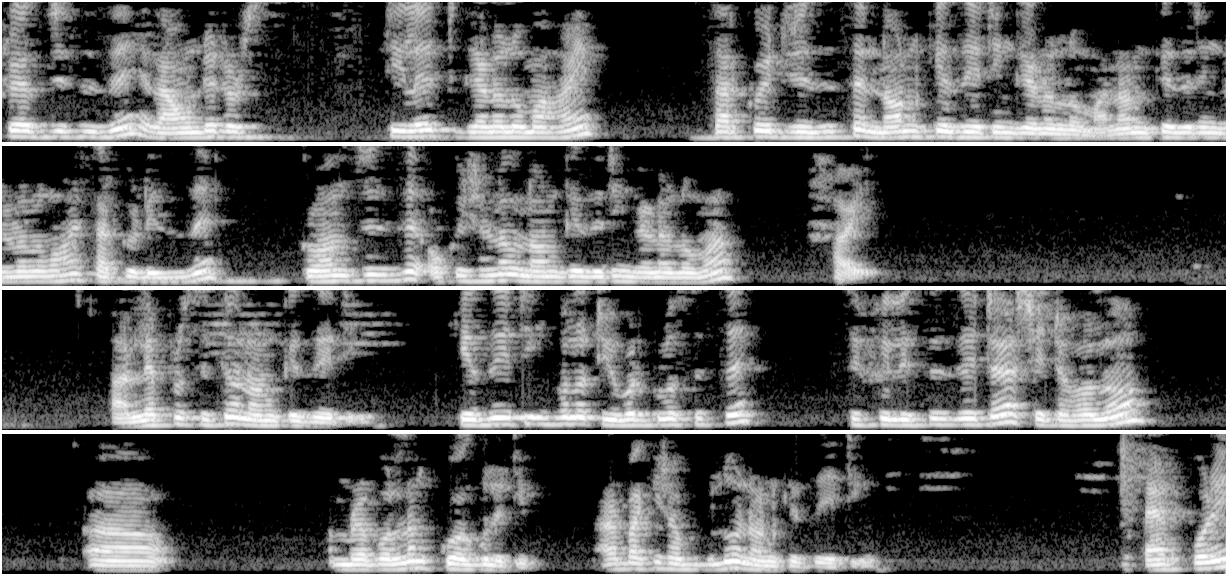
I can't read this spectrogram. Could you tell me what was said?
ক্র্যাশ ডিজিজে রাউন্ডেড ও স্টিলেট গ্র্যানুলোমা হয় সার্কোইড ডিজিজে নন কেজিয়েটিং গ্র্যানুলোমা নন কেজিয়েটিং গ্র্যানুলোমা হয় সার্কোইড ডিজিজে ক্রনস ডিজিজে অকেশনাল নন কেজিয়েটিং গ্র্যানুলোমা হয়। আর লেপ্রোসিতেও নন কেজিয়েটিং কেজিয়েটিং হলো টিউবারকুলোসিসে সিফিলিসিস যেটা, সেটা হলো আমরা বললাম কোয়াগুলেটিভ আর বাকি সবগুলো নন কেজিয়েটিং তারপরে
